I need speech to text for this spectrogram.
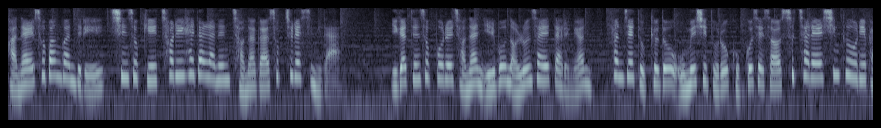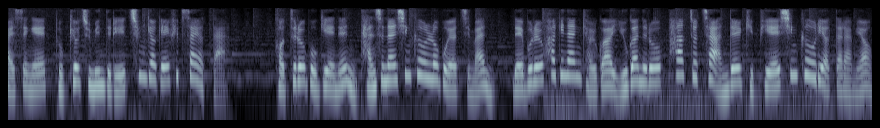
관할 소방관들이 신속히 처리해달라는 전화가 속출했습니다. 이 같은 속보를 전한 일본 언론사에 따르면 현재 도쿄도 오메시 도로 곳곳에서 수차례 싱크홀이 발생해 도쿄 주민들이 충격에 휩싸였다. 겉으로 보기에는 단순한 싱크홀로 보였지만 내부를 확인한 결과 육안으로 파악조차 안 될 깊이의 싱크홀이었다라며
